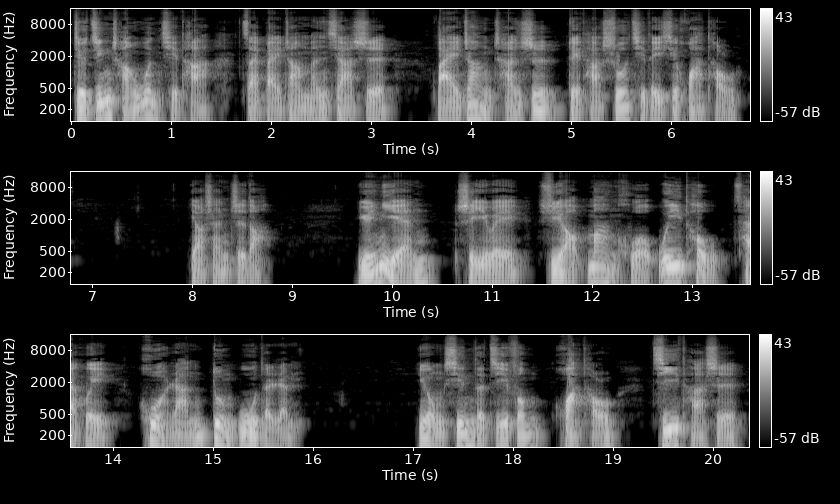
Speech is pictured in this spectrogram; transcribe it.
就经常问起他在百丈门下时，百丈禅师对他说起的一些话头。药山知道，云岩。是一位需要慢火微透才会豁然顿悟的人，用心的疾风话头激他是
